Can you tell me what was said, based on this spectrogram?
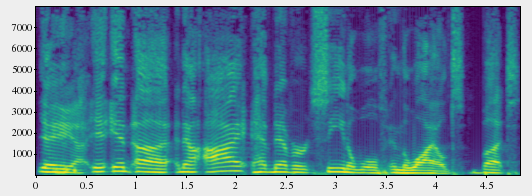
Yeah, yeah, yeah. In, uh, now, I have never seen a wolf in the wild, but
